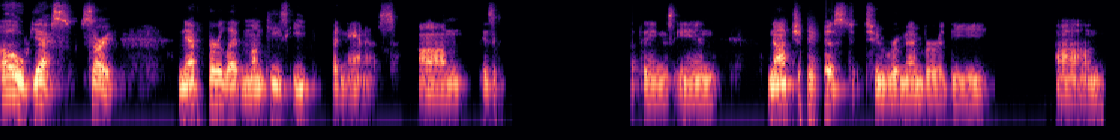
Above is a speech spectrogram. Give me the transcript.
Oh, yes. Sorry. Never let monkeys eat bananas. Um, is things in not just to remember the um,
